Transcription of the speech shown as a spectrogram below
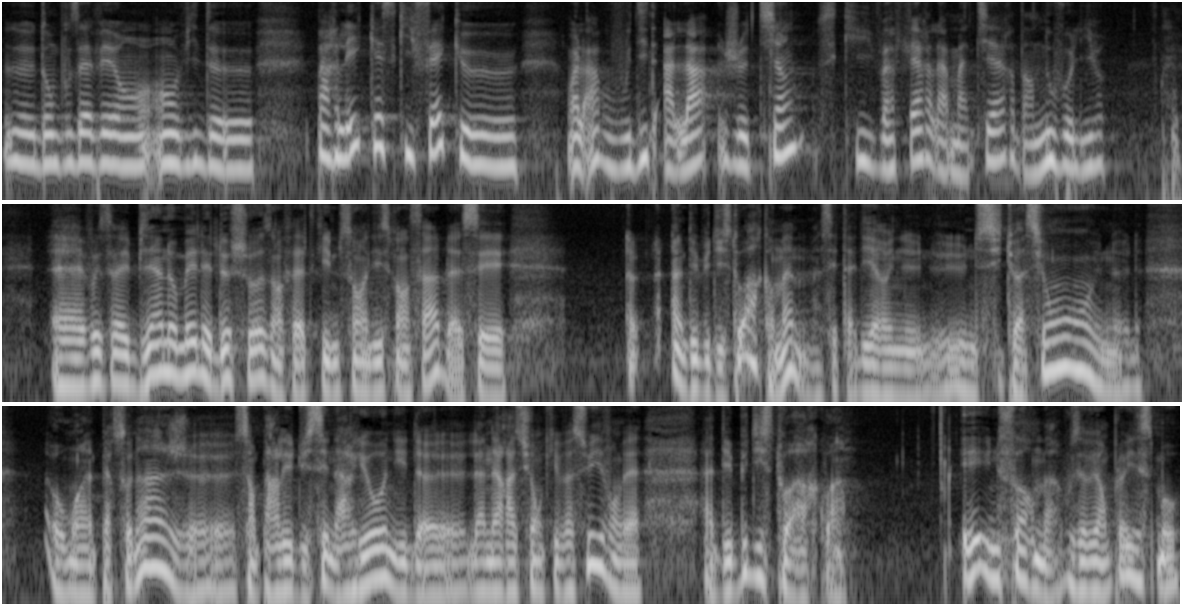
dont vous avez envie de parler? Qu'est-ce qui fait que voilà, vous vous dites ah là, je tiens ce qui va faire la matière d'un nouveau livre? Vous avez bien nommé les deux choses en fait qui me sont indispensables. C'est un début d'histoire quand même, c'est-à-dire une, situation, au moins un personnage, euh, sans parler du scénario ni de la narration qui va suivre, mais un début d'histoire, quoi. Et une forme, vous avez employé ce mot,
